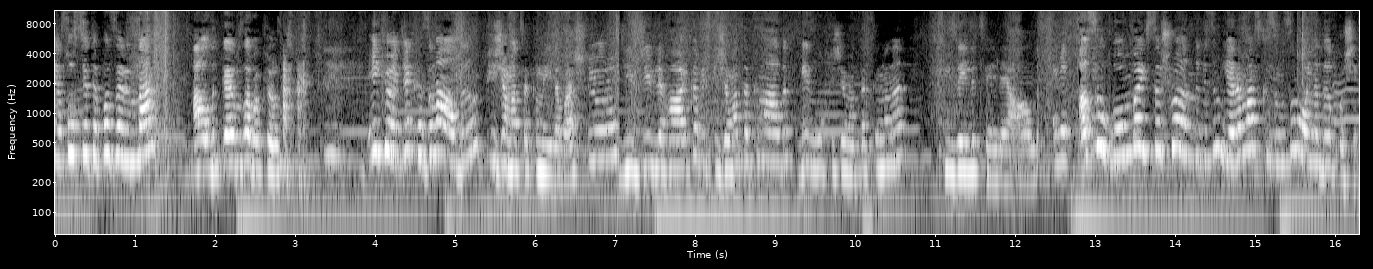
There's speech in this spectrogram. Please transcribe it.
Antalya Sosyete Pazarı'ndan aldıklarımıza bakıyoruz. İlk önce kızıma aldığım pijama takımıyla başlıyoruz. Civcivli harika bir pijama takımı aldık. Biz bu pijama takımını 150 TL'ye aldık. Evet. Asıl bomba ise şu anda bizim yaramaz kızımızın oynadığı poşet.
